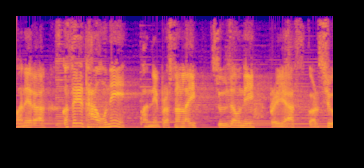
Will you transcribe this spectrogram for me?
भनेर कसरी थाहा हुने भन्ने प्रश्नलाई सुल्झाउने प्रयास गर्छु।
